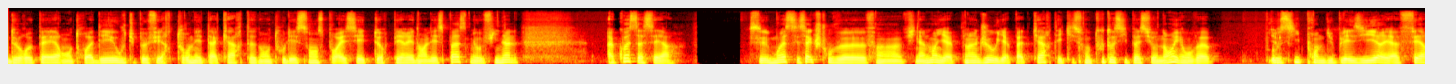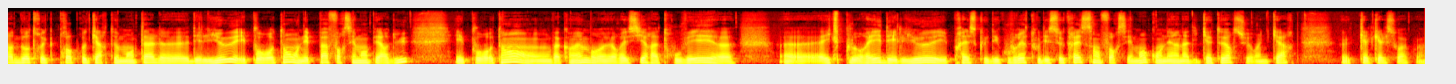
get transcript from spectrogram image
de repères en 3D où tu peux faire tourner ta carte dans tous les sens pour essayer de te repérer dans l'espace, mais au final, à quoi ça sert? Moi, c'est ça que je trouve. euh, Enfin, finalement, il y a plein de jeux où il n'y a pas de cartes et qui sont tout aussi passionnants et on va aussi prendre du plaisir et à faire notre propre carte mentale euh, des lieux et pour autant on n'est pas forcément perdu et pour autant on va quand même euh, réussir à trouver euh, à explorer des lieux et presque découvrir tous les secrets sans forcément qu'on ait un indicateur sur une carte euh, quelle qu'elle soit quoi.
